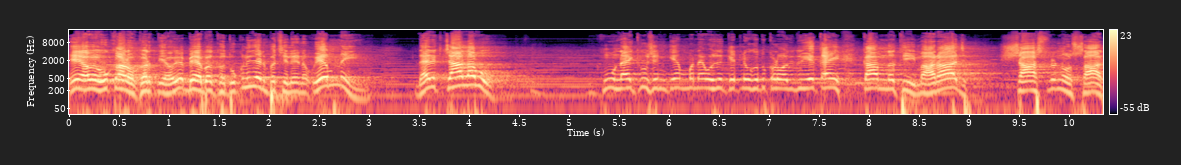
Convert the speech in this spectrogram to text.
એ હવે ઉકાળો કરતી આવે બે વખત ઉકળી જાય ને પછી લઈને એમ નહીં. ડાયરેક્ટ ચા લાવું. હું નાખ્યું છે ને કેમ બનાવ્યું છે? કેટલી વખત ઉકળવા દીધું? એ કાંઈ કામ નથી. મહારાજ, શાસ્ત્રનો સાર.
